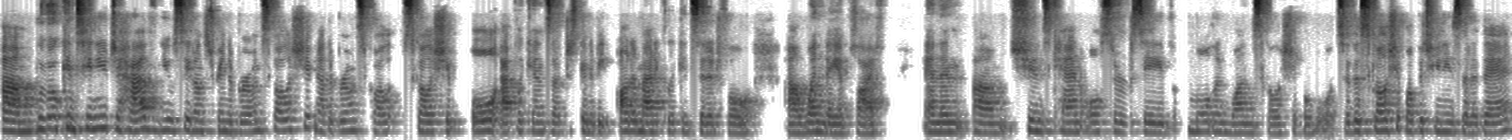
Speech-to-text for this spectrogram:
um, we will continue to have, you'll see it on screen, the Bruin Scholarship. Now, the Bruin Scholarship, all applicants are just going to be automatically considered for uh, when they apply and then um, students can also receive more than one scholarship award. So the scholarship opportunities that are there,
